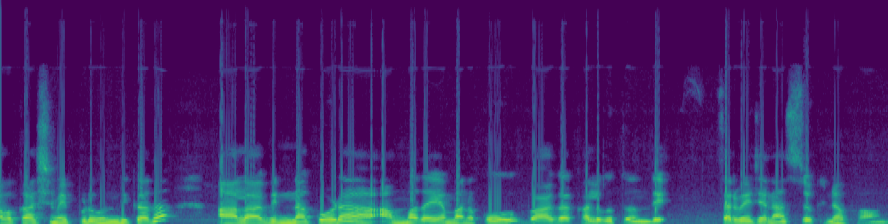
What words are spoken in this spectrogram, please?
అవకాశం ఇప్పుడు ఉంది కదా అలా విన్నా కూడా అమ్మదయ మనకు బాగా కలుగుతుంది. సర్వేజన సుఖినోభావం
